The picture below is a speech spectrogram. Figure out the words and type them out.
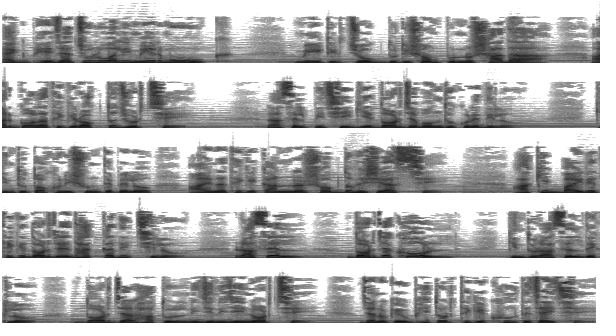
এক ভেজা চুলওয়ালি মেয়ের মুখ। মেয়েটির চোখ দুটি সম্পূর্ণ সাদা আর গলা থেকে রক্ত ঝরছে। রাসেল পিছিয়ে গিয়ে দরজা বন্ধ করে দিল, কিন্তু তখনই শুনতে পেল আয়না থেকে কান্নার শব্দ ভেসে আসছে। আকিব বাইরে থেকে দরজায় ধাক্কা দিচ্ছিল রাসেল, দরজা খোল। কিন্তু রাসেল দেখল, দরজার হাতুল নিজে নিজেই নড়ছে, যেন কেউ ভিতর থেকে খুলতে চাইছে।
